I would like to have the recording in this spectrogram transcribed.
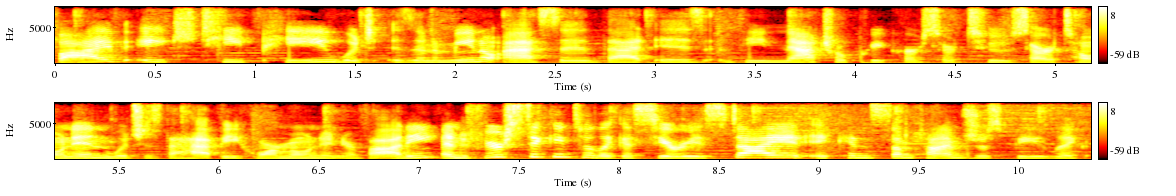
5-HTP, which is an amino acid that is the natural precursor to serotonin, which is the happy hormone in your body. And if you're sticking to like a serious diet, it can sometimes just be like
